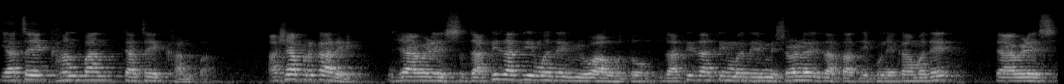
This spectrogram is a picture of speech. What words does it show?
याचं एक खानपान त्याचं एक खानपान. अशा प्रकारे ज्यावेळेस जाती जातीमध्ये विवाह होतो जाती जातीमध्ये मिसळले जातात एकूण एकामध्ये त्यावेळेस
